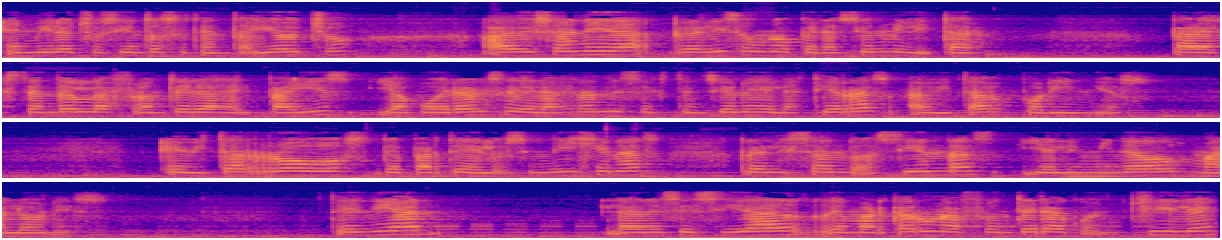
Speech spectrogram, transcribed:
en 1878, Avellaneda realiza una operación militar para extender las fronteras del país y apoderarse de las grandes extensiones de las tierras habitadas por indios evitar robos de parte de los indígenas, realizando haciendas y eliminados malones. Tenían la necesidad de marcar una frontera con Chile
